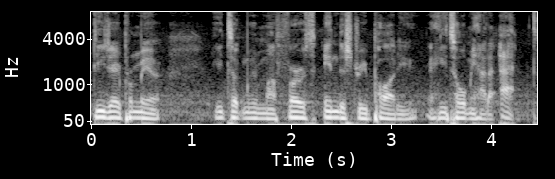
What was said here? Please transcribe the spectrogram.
DJ Premier. He took me to my first industry party, and he told me how to act.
